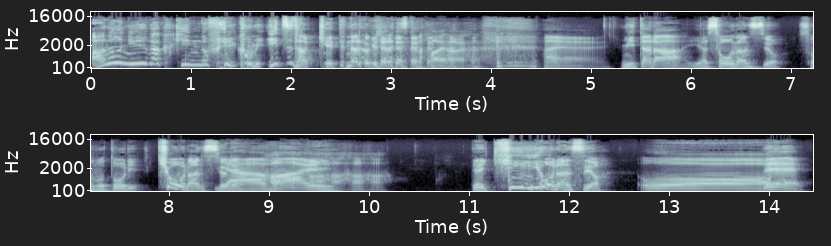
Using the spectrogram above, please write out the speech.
あの入学金の振り込みいつだっけってなるわけじゃないですか。はいはいはい。はいはい。見たら、いや、そうなんですよ。その通り。今日なんですよね。やばはははいははで、金曜なんですよ。おー。で、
